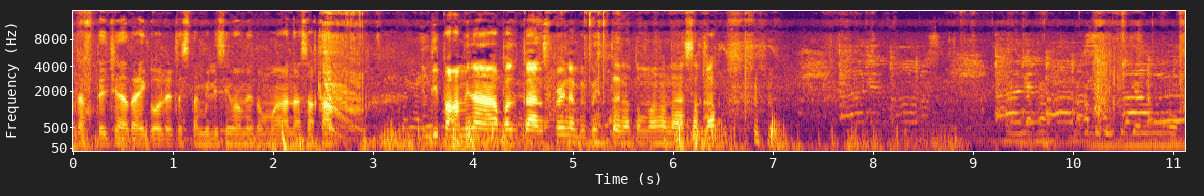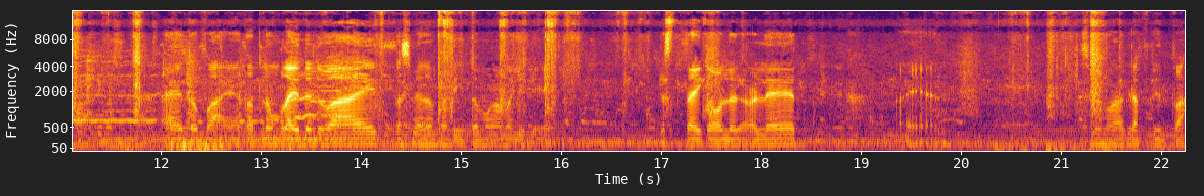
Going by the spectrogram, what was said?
Grafted siya na tricolor, tapos namili si ma'am nitong mga nasa cup. Hindi pa kami nakakapag-transfer, nabibenta na itong mga nasa cup. ito pa. Ayan, tatlong bridal white. Tapos meron pa dito mga maliliit. Tapos tricolor ulit. Ayan. Tapos may mga grafted pa.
